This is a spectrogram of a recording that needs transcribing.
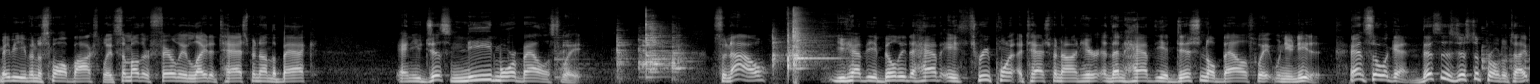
maybe even a small box blade, some other fairly light attachment on the back, and you just need more ballast weight. So now you have the ability to have a three-point attachment on here and then have the additional ballast weight when you need it. And so again, this is just a prototype.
